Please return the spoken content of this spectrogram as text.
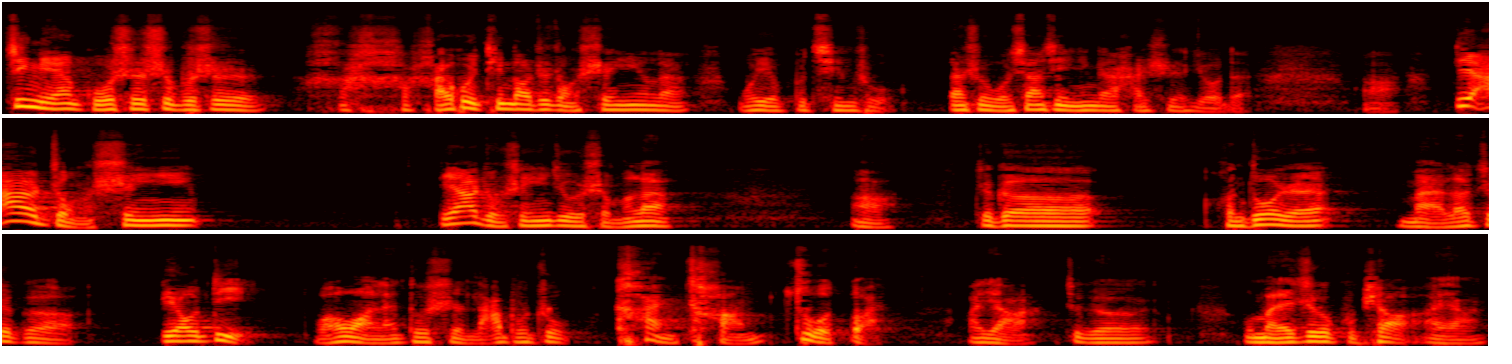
今年国师是不是还还还会听到这种声音呢？我也不清楚，但是我相信应该还是有的。啊，第二种声音，第二种声音就是什么呢？啊，这个很多人买了这个标的，往往呢都是拿不住，看长做短。哎呀，这个我买了这个股票，哎呀，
